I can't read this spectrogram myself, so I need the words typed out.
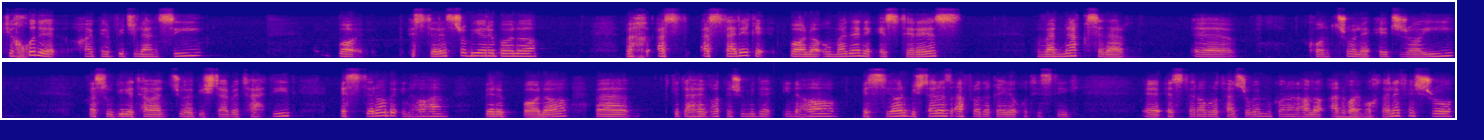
که خود hypervigilancy باز استرس رو بیاره بالا و از, از طریق بالا اومدن استرس و نقص در کنترل اجرایی و سوگیری توجه بیشتر به تهدید اضطراب اینها هم بره بالا و که تحقیقات نشون میده اینها بسیار بیشتر از افراد غیر اوتیستیک استراب رو تجربه می‌کنن. حالا انواع مختلفش رو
